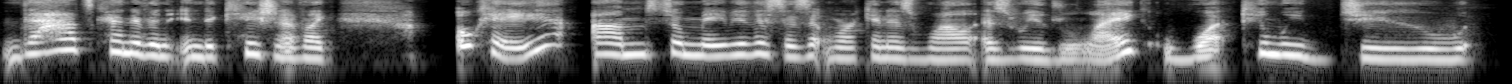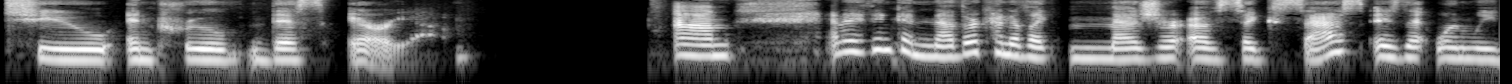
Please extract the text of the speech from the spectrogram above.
that's kind of an indication of like, okay, um, so maybe this isn't working as well as we'd like. What can we do to improve this area? Um, and I think another kind of like measure of success is that when we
